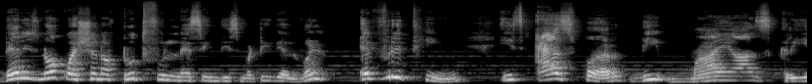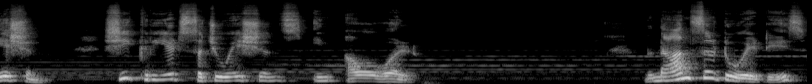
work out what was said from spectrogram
There is no question of truthfulness in this material world everything is as per the Maya's creation. She creates situations in our world. The answer to it is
